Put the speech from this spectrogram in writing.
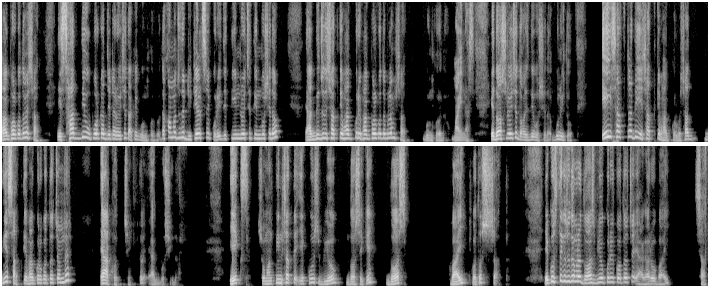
ভাগ ভর কত হবে? সাত। এই সাত দিয়ে উপরকার যেটা রয়েছে, তাকে গুণ করব। দেখো আমরা যদি ডিটেলসে করি, যে তিন রয়েছে, তিন বসে দাও। এক দিয়ে যদি সাতকে ভাগ করি ভাগ ভর কত পেলাম? সাত। গুণ করে দাও, মাইনাস। এ দশ রয়েছে, দশ দিয়ে বসে দাও, গুণিত। এই সাতটা দিয়ে সাতকে ভাগ করব, সাত দিয়ে সাতকে ভাগ করে কত হচ্ছে আমাদের? এক হচ্ছে, তাহলে এক বসিয়ে দাও। এক্স সমান তিন সাতে একুশ বিয়োগ দশ একে দশ বাই কত? সাত। একুশ থেকে যদি আমরা দশ বিয়োগ করি, কত হচ্ছে? এগারো বাই সাত।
